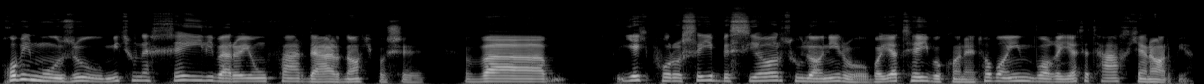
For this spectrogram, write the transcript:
خب این موضوع می‌تونه خیلی برای اون فرد دردناک باشه و یک پروسه بسیار طولانی رو باید طی بکنه تا با این واقعیت تلخ کنار بیاد.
